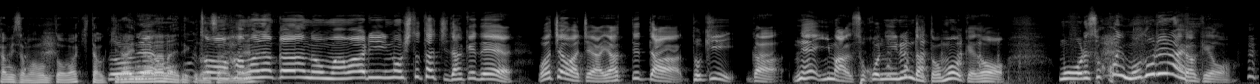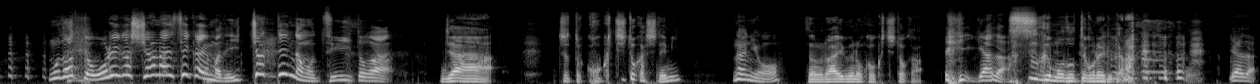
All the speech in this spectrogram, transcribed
神様本当脇田を嫌いにならないでくださいね。中の周りの人たちだけでわちゃわちゃやってた時がね今そこにいるんだと思うけど もう俺そこに戻れないわけよ。もうだって俺が知らない世界まで行っちゃってんだもんツイートが。じゃあちょっと告知とかしてみ？何を？そのライブの告知とか。やだ。すぐ戻ってこれるから。やだ。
